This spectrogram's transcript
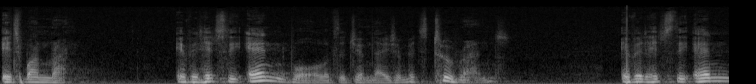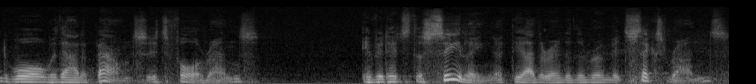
it's one run. If it hits the end wall of the gymnasium, it's two runs. If it hits the end wall without a bounce, it's four runs. If it hits the ceiling at the other end of the room, it's six runs.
